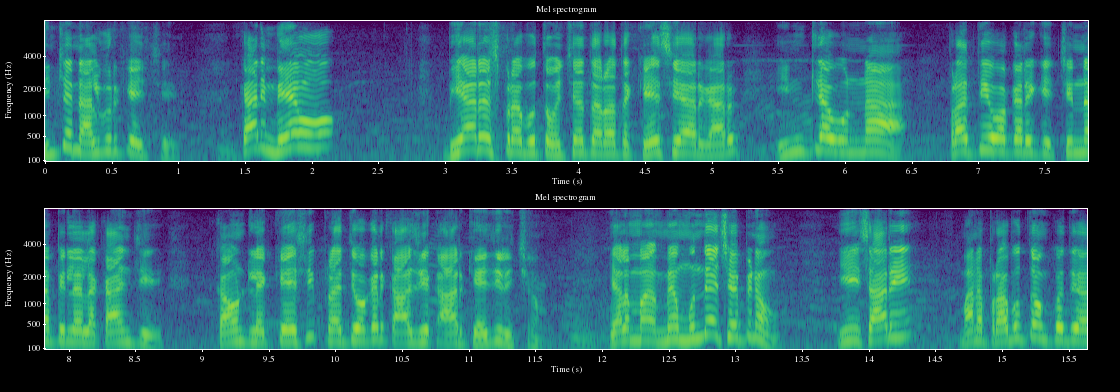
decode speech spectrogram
ఇంట్లో నలుగురికే ఇచ్చేది. కానీ మేము బీఆర్ఎస్ ప్రభుత్వం వచ్చిన తర్వాత కేసీఆర్ గారు ఇంట్లో ఉన్న ప్రతి ఒక్కరికి చిన్న పిల్లల కాంచి కౌంట్ లెక్కేసి ప్రతి ఒక్కరికి ఆరు ఆరు కేజీలు ఇచ్చినాం. ఇలా మేము ముందే చెప్పినాం. ఈసారి మన ప్రభుత్వం కొద్దిగా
